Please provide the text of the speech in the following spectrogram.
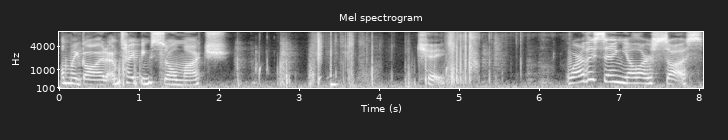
Oh my god, I'm typing so much. Okay. Why are they saying yellow are sus?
